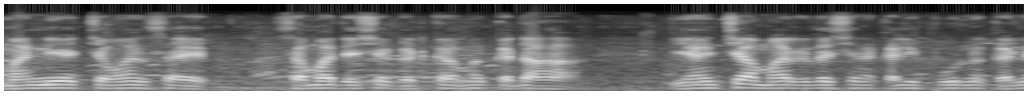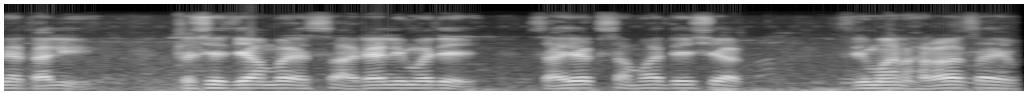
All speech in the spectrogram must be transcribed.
माननीय चव्हाण साहेब समादेशक गट क्रमांक दहा यांच्या मार्गदर्शनाखाली पूर्ण करण्यात आली. तसेच या सा रॅलीमध्ये सहाय्यक समादेशक श्रीमान हराळसाहेब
